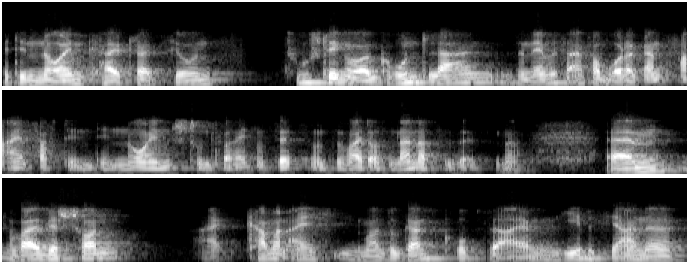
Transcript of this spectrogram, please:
mit den neuen Kalkulationszuschlägen oder Grundlagen, so nennen wir es einfach, oder ganz vereinfacht den, den neuen Stundenverrechnungssätzen und so weiter auseinanderzusetzen. Ne? Ähm, weil wir schon, kann man eigentlich mal so ganz grob sagen, jedes Jahr eine,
